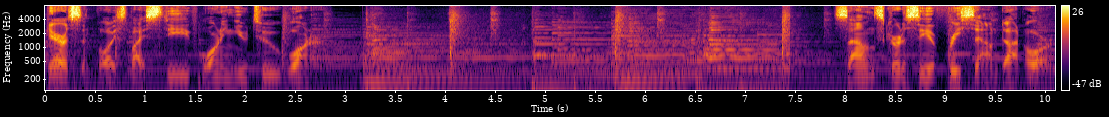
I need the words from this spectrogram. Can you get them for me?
Garrison, voiced by Steve Warning You 2 Warner. Sounds courtesy of freesound.org.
